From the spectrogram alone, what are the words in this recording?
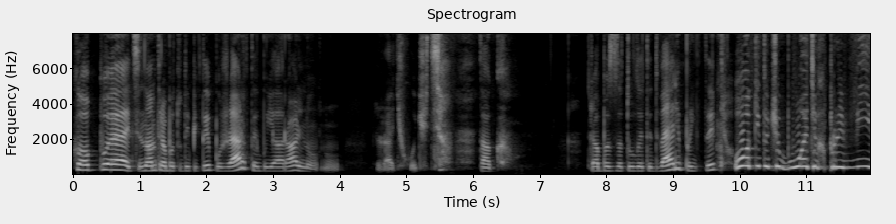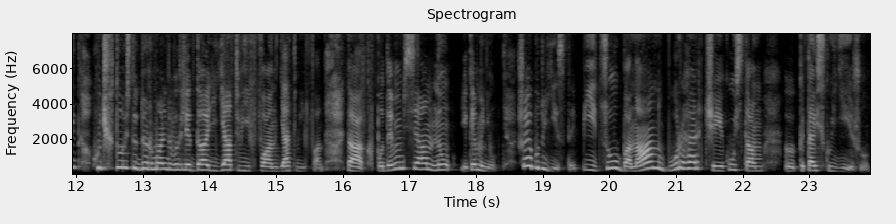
Капець. Нам треба туди піти пожерти, бо я реально, ну, жрать хочеться. Так. Треба затулити двері, прийти. О, кіточоботяг, привіт! Хоч хтось тут нормально виглядає. Я твій фан, я твій фан. Так, подивимося, ну, яке меню. Що я буду їсти? Піцу, банан, бургер чи якусь там е, китайську їжу.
